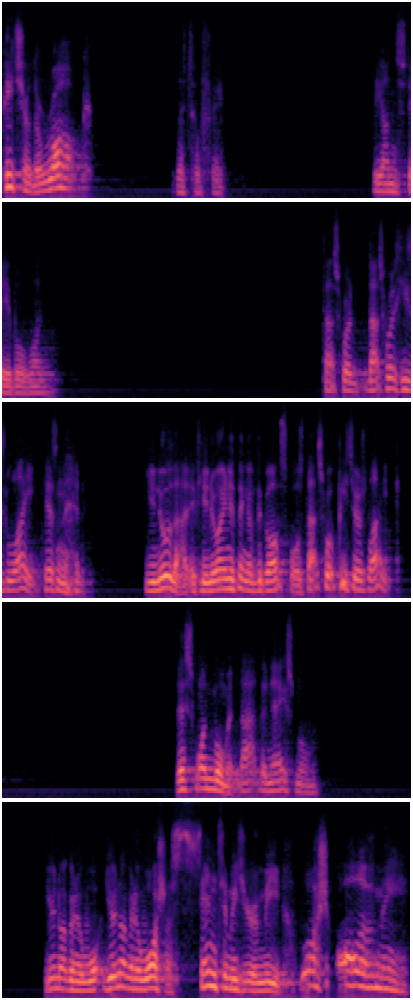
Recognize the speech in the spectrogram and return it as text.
Peter, the rock, Littlefaith, the unstable one. That's what, that's what he's like, isn't it? You know that. If you know anything of the Gospels, that's what Peter's like. This one moment, that the next moment. You're not going to, you're not going to wash a centimeter of me. Wash all of me.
